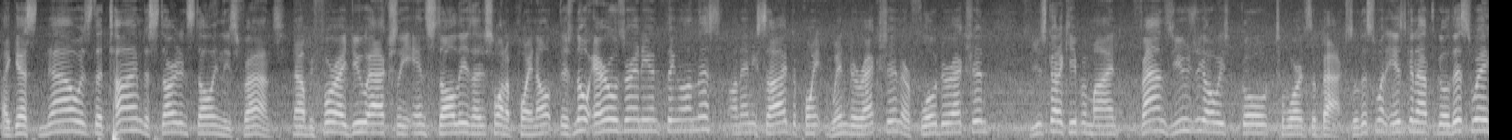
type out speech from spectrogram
I guess now is the time to start installing these fans. Now before I do actually install these, I just want to point out there's no arrows or anything on this on any side to point wind direction or flow direction. You just got to keep in mind fans usually always go towards the back. So this one is going to have to go this way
